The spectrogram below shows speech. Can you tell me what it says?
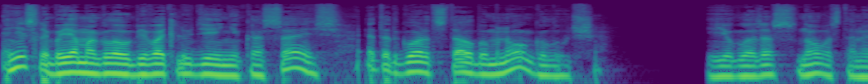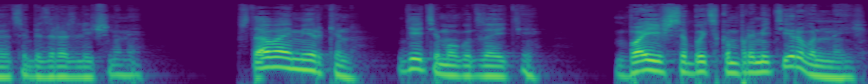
Если бы я могла убивать людей, не касаясь, этот город стал бы много лучше. Ее глаза снова становятся безразличными. «Вставай, Миркин, дети могут зайти. Боишься быть скомпрометированной?»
